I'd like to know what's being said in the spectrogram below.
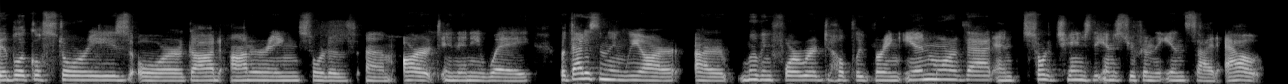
biblical stories or God honoring sort of um, art in any way. But that is something we are are moving forward to hopefully bring in more of that and sort of change the industry from the inside out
